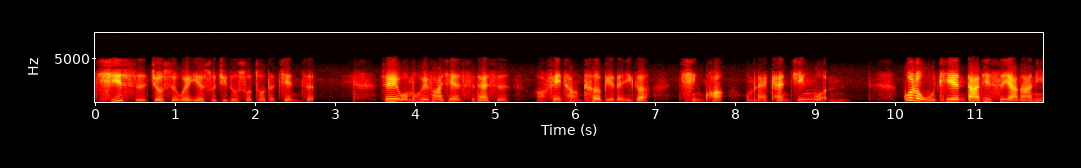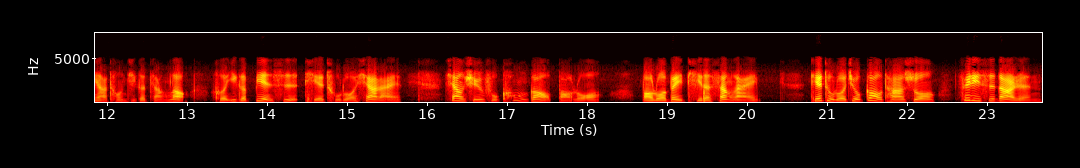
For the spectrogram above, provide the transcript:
其实就是为耶稣基督所做的见证。所以我们会发现，实在是啊非常特别的一个情况。我们来看经文。过了五天，大祭司亚拿尼亚同几个长老和一个便士铁土罗下来，向巡抚控告保罗。保罗被提了上来，铁土罗就告他说：“菲利斯大人，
